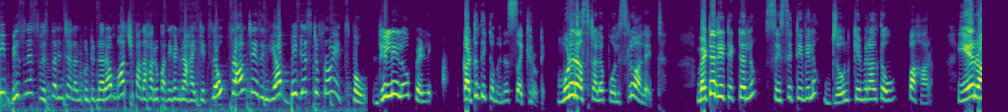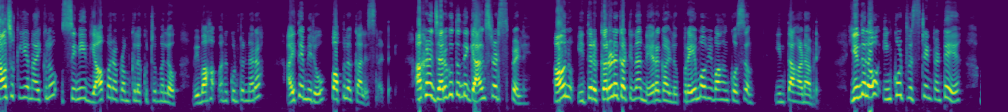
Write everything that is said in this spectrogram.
మీ business విస్తరించాలనుకుంటున్నారా? మార్చి పదహారు పదిహేడున హైటెక్స్లో ఫ్రాంచైజ్ ఇండియా బిగ్గెస్ట్ ఫ్రో ఎక్స్పో. ఢిల్లీలో పెళ్ళి. కట్టుదిట్టమైన సెక్యూరిటీ. మూడు రాష్ట్రాల పోలీసులు అలర్ట్. మెటల్ డిటెక్టర్లు సీసీటీవీలు డ్రోన్ కెమెరాలతో పహారా. ఏ రాజకీయ నాయకులు సినీ వ్యాపార ప్రముఖుల కుటుంబంలో వివాహం అనుకుంటున్నారా? అయితే మీరు పప్పులో కాలేసినట్టే. అక్కడ జరుగుతుంది గ్యాంగ్స్టర్స్ పెళ్ళి. అవును ఇద్దరు కరుడు కట్టిన నేరగాళ్ళు ప్రేమ వివాహం కోసం ఇంత హడావిడి. ఇందులో ఇంకో ట్విస్ట్ ఏంటంటే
